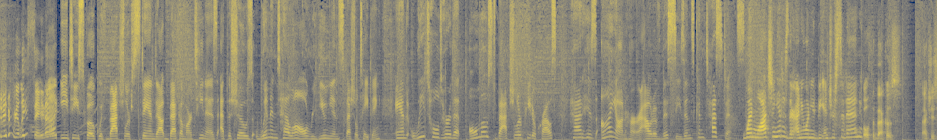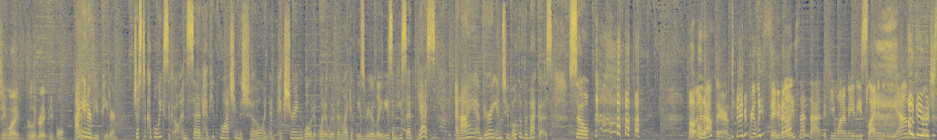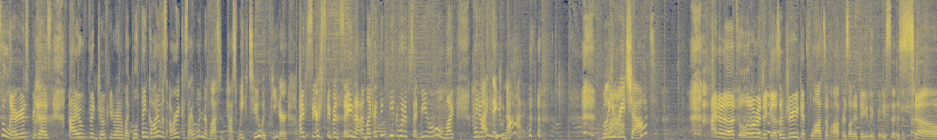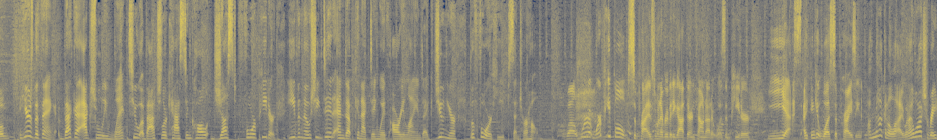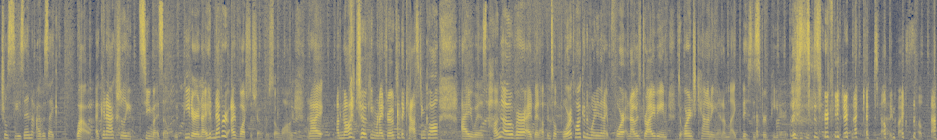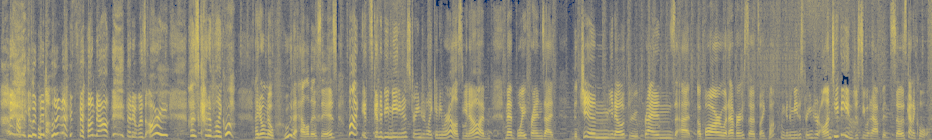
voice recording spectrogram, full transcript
Did he really say that? E.T. spoke with Bachelor standout Bekah Martinez at the show's Women Tell All reunion special taping, and we told her that almost Bachelor Peter Kraus had his eye on her out of this season's contestants. When watching it, is there anyone you'd be interested in? Both the Beccas actually seem like really great people. I interviewed Peter just a couple weeks ago and said, Have you been watching the show and, and picturing what, would it, what it would have been like if these were your ladies? And he said, Yes. And I am very into both of the Beccas. So. Throwing it out there. Did he really say that? He that? really said that. If you want to maybe slide into the DMs. Okay, or- which is hilarious because I've been joking around. I'm like, well, thank God it was Ari because I wouldn't have lasted past week two with Peter. I've seriously been saying that. I'm like, I think Peter would have sent me home. Like, I don't I think, think he- not. Will you reach out? I don't know. It's a little ridiculous. I'm sure he gets lots of offers on a daily basis. So Here's the thing Bekah actually went to a Bachelor casting call just for Peter, even though she did end up connecting with Ari Luyendyk Jr. before he sent her home. Well, were, were people surprised when everybody got there and found out it wasn't Peter? Yes, I think it was surprising. I'm not gonna lie. When I watched Rachel's season, I was like, wow, I can actually see myself with Peter. And I had never, I've watched the show for so long. And I, I'm not joking. When I drove to the casting call, I was hungover. I'd been up until four o'clock in the morning the night before, and I was driving to Orange County. And I'm like, this is for Peter. This is for Peter. And I kept telling myself that. But then when I found out that it was Ari, I was kind of like, whoa. I don't know who the hell this is, but it's gonna be meeting a stranger like anywhere else, you know? I've met boyfriends at the gym, you know, through friends, at a bar, whatever. So it's like, well, I'm gonna meet a stranger on TV and just see what happens. So it's kind of cool.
